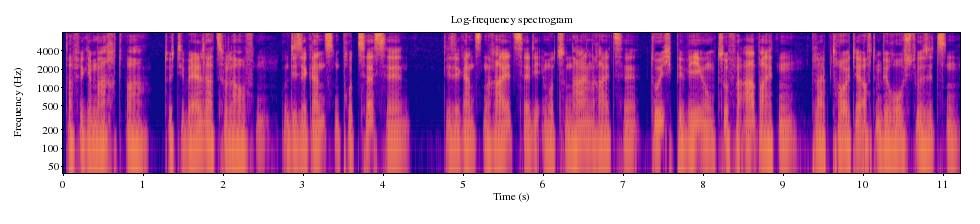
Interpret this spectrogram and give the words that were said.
dafür gemacht war, durch die Wälder zu laufen und diese ganzen Prozesse, diese ganzen Reize, die emotionalen Reize durch Bewegung zu verarbeiten, bleibt heute auf dem Bürostuhl sitzen.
